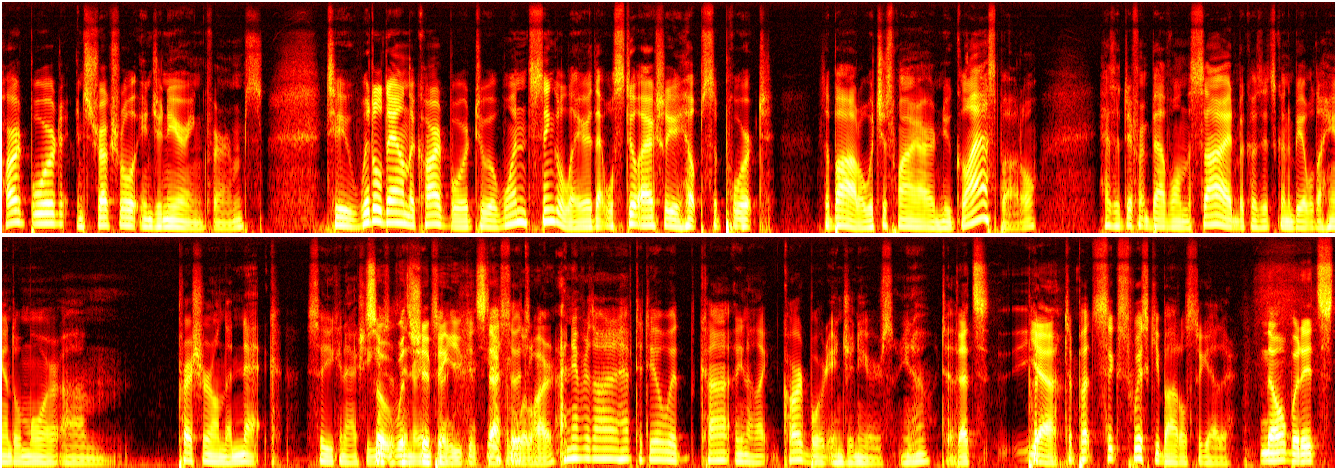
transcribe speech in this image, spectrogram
cardboard and structural engineering firms to whittle down the cardboard to a one single layer that will still actually help support the bottle, which is why our new glass bottle has a different bevel on the side because it's going to be able to handle more um, pressure on the neck. So you can actually So with shipping, insert. you can stack them a little higher. I never thought I'd have to deal with ca- you know like cardboard engineers, you know, to That's put- yeah. to put six whiskey bottles together. No, but it's.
